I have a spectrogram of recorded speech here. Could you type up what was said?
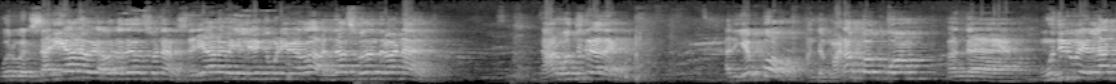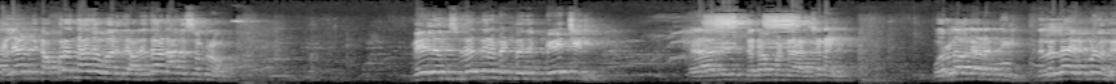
ஒருவர் சரியான அவர் அதான் சொன்னார் சரியான வகையில் இயக்க முடியுமா அதுதான் சுதந்திரம்னார். நான் ஒத்துக்கிறத அது எப்போ? அந்த மனப்பக்குவம் அந்த முதிர்வு எல்லாம் கல்யாணத்துக்கு அப்புறம் தாங்க வருது. அதை தான் நாங்க சொல்றோம். மேலும் சுதந்திரம் என்பது பேச்சில் அதாவது தினம் பண்ற அர்ச்சனை. பொருளாதாரத்தில் இதுலெல்லாம் இருக்கணுங்க.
